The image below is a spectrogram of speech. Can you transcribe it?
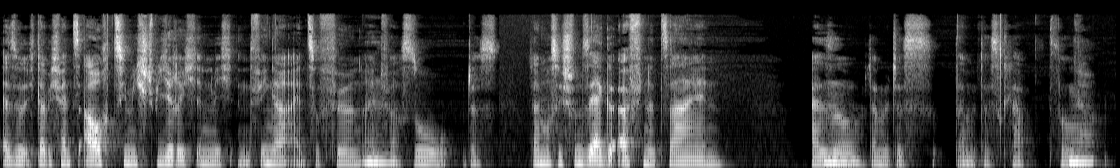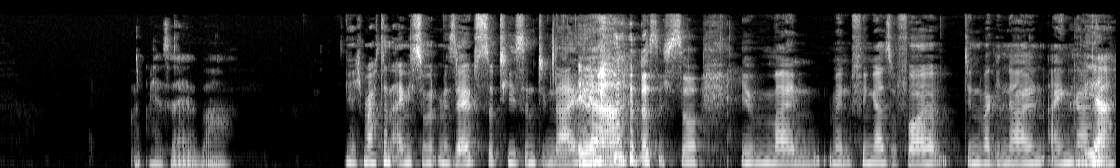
also ich glaube, ich fände es auch ziemlich schwierig, in mich einen Finger einzuführen, mhm. einfach so. Das, da muss ich schon sehr geöffnet sein. Also, mhm. damit es, damit das klappt. So. Ja. Mit mir selber. Ja, ich mache dann eigentlich so mit mir selbst so Tease and Denial, ja. dass ich so eben meinen mein Finger so vor den vaginalen Eingang ja.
